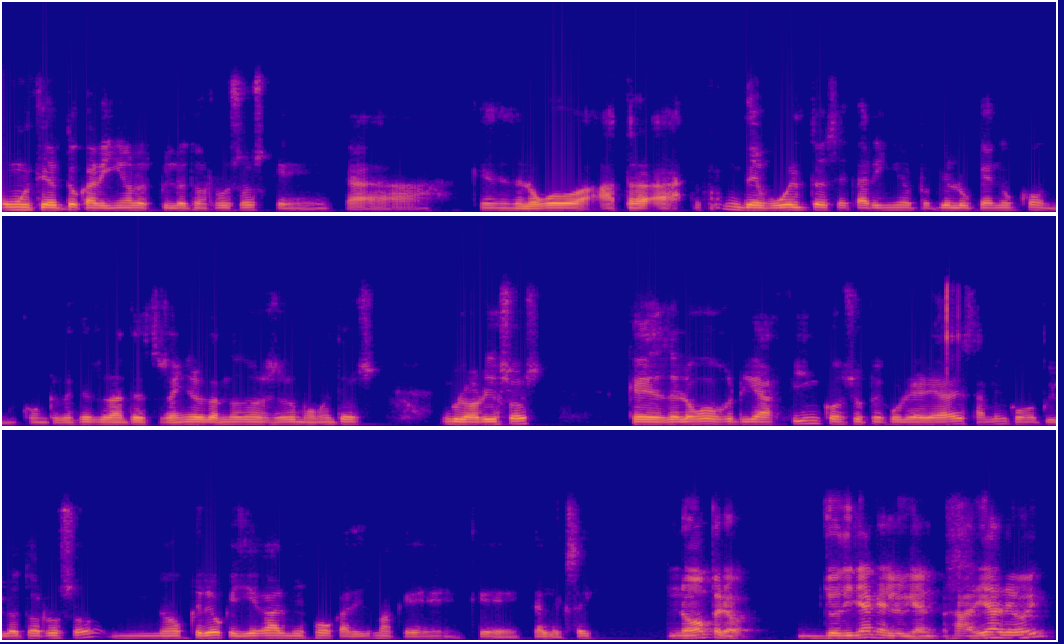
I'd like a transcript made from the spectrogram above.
un, un cierto cariño a los pilotos rusos que, que, que desde luego ha, ha devuelto ese cariño el propio Lukianu con, con creces durante estos años dándonos esos momentos gloriosos que desde luego Griafin con sus peculiaridades también como piloto ruso no creo que llegue al mismo carisma que, que, que Alexei. No, pero yo diría que Luyan, o sea, a día de hoy,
